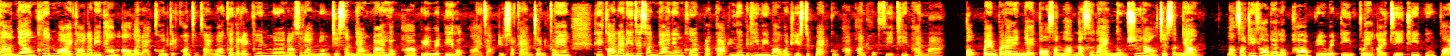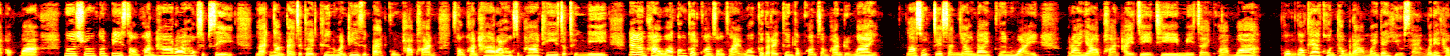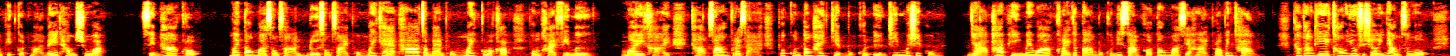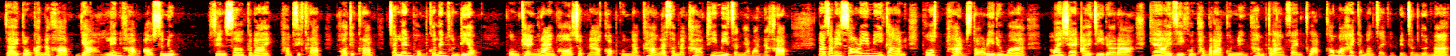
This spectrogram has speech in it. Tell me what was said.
สันยังเคลื่อนไหวก่อนหน้านี้ทำเอาหลาย ๆ คนเกิดความสงสัยว่าเกิดอะไรขึ้นเมื่อนักแสดงหนุ่มเจสันยังได้ลบภาพพรีเวดดิ้งออกมาจากอินสตาแกรมจนเกลี้ยง ที่ก่อนหน้านี้เจสันยังยังเคยประกาศเลื่อนพิธีวิวาวันที่ 18 กุมภาพันธ์ 64 ที่ผ่านมา ตกเป็นประเด็นใหญ่โตสำหรับนักแสดงหนุ่มชื่อดังเจสันยัง หลังจากที่เขาได้ลบภาพ pre wedding เกล้ง IG ที่เพิ่งปล่อยออกมา เมื่อช่วงต้นปี 2564 และงานแต่งจะเกิดขึ้นวันที่ 18 กุมภาพันธ์ 2565 ที่จะถึงนี้ แน่นอนค่ะว่าต้องเกิดความสงสัยว่าเกิดอะไรขึ้นกับความสัมพันธ์หรือไม่ล่าสุดเจสันยังได้เคลื่อนไหวรายยาวผ่าน IG ที่มีใจความว่า ผมก็แค่คนธรรมดาไม่ได้หิวแสงไม่ได้ทำผิดกฎหมายไม่ได้ทำชั่วสินห้าครบ ไม่ต้องมาสงสารหรือสงสัยผมไม่แคร์ถ้าจะแบนผมไม่กลัวครับ ผมขายฝีมือ ไม่ขายข่าวสร้างกระแส พวกคุณต้องให้เกียรติบุคคลอื่นที่ไม่ใช่ผม อย่าพาดพิงไม่ว่าใครก็ตามบุคคลที่สามเขาต้องมาเสียหายเพราะเป็นข่าว ทั้งๆทที่เขาอยู่เฉยๆอย่างสงบ ใจตรงกันนะครับ อย่าเล่นข่าวเอาสนุก เซนเซอร์ก็ได้ทำสิครับ พอเถอะครับ จะเล่นผมก็เล่นคนเดียว ผมแข็งแรงพอจบนะขอบคุณนักข่าวและสำนักข่าวที่มีจรรยาบรรณนะครับ นอกจากนี้สตอรี่มีการโพสต์ผ่านสตอรี่ด้วยว่า ไม่ใช่ IG ดารา แค่ IG คนธรรมดาคนหนึ่งท่ามกลางแฟนคลับเข้ามาให้กำลังใจกันเป็นจำนวนมาก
